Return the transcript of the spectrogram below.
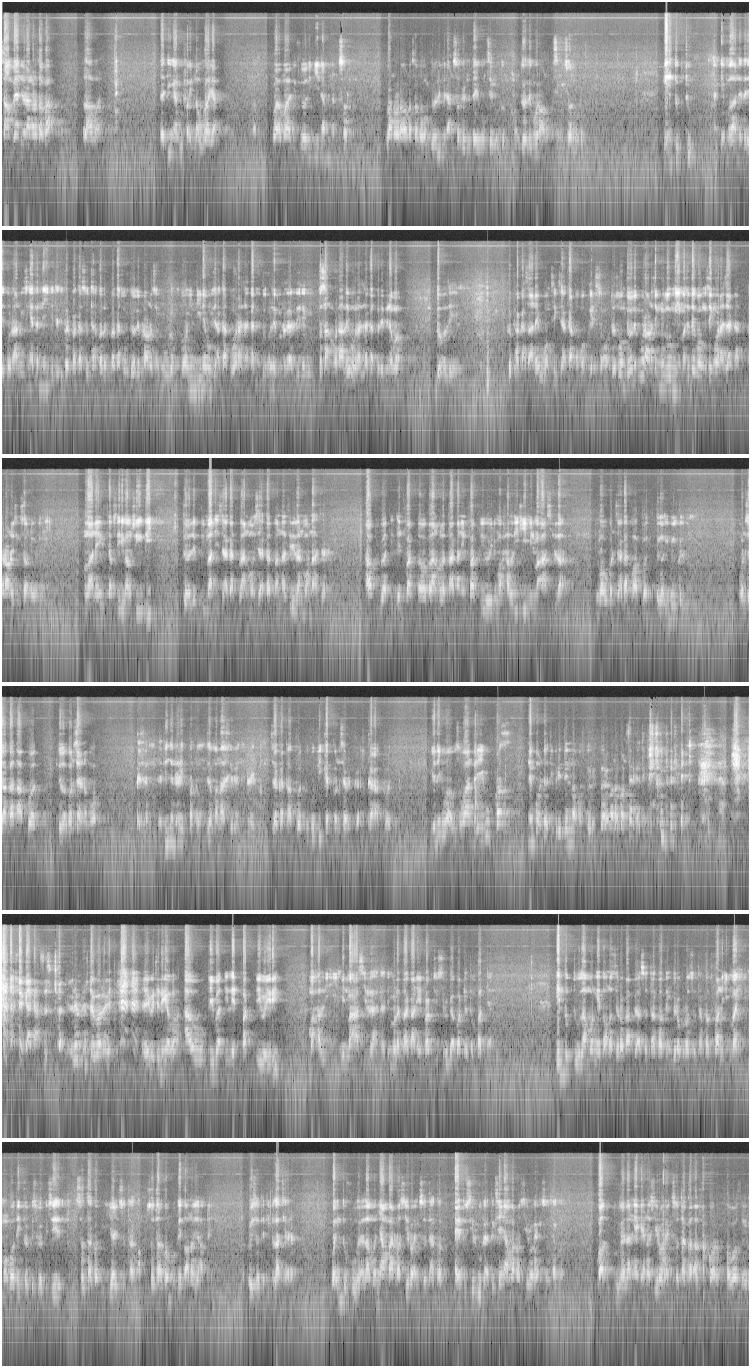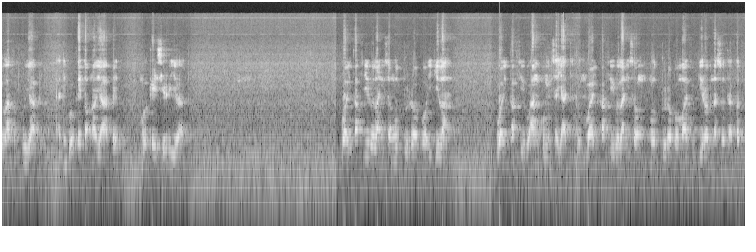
Sampai ada orang ngerasa apa? Lawan. Jadi fa'in nawa ya. Wa ma li dzalimina min ansor. Lan ora ana sangka wong dolim min ansor ente wong sing nulung wong dolim ora ana sing iso nulung intuk tu ya malah dari Quran sing ngeten iki dadi berbakas sedekah berbakas wong dolim ora ana sing nulung kok intine wong zakat ora zakat itu oleh artine pesan morale ora zakat berarti napa? Dolim. Kebakasannya wong sing zakat apa pirsa? Terus wong dolim ora ana sing nulungi. Maksudnya wong sing ora zakat ora ana sing iso nulungi. Mulane tafsir Imam Suyuti dolim bima di zakat lan mau zakat lan nasri lan mau nazar Au biwatil infak atau kelan meletakkan infak di wiri mahalihi min ma'asillah. Ya mau zakat mau abot Delok ini gelem. Kon zakat abot Delok konser apa? Jadi nyen repot dong zaman akhirnya nyen repot. Zakat abot tuku tiket konser gak, gak Jadi wow, sewandri itu kos Neng pondok diberitain no mas Bro. Barang kalau konser gak diberitain Gak kasus Ini sudah goreng Ya itu jenis apa? Au biwatil infak di wiri mahalihi min ma'asillah. Jadi meletakkan infak justru gak pada tempatnya. Intuk tu lamun ngetokno sira kabeh sedekah ing pira-pira sedekah fan imahi. Monggo te bagus-bagus sedekah iya sedekah. Sedekah kok ketokno ya apik. Kok iso dadi pelajaran. Wa intuhu lamun nyamarno sira ing sedekah. Eh tu siru gak tekse nyamarno sira ing sedekah. Waktu tu halan ngekekno sira ing sedekah al fuqara bahwa khairul lakum ku ya apik. Nanti kok ketokno ya apik mbok gesir ya apik wa yukaffiru lan iso ngubur apa ikilah wa yukaffiru angkum sayatikum wa yukaffiru lan iso ngubur apa maju kira minas sedekah.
